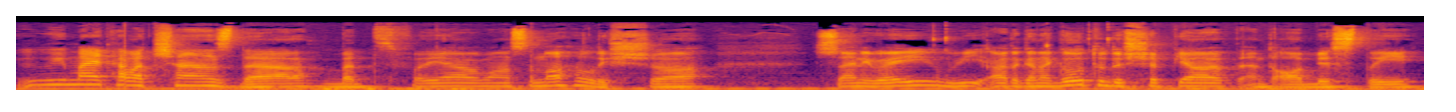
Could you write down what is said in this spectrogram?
we might have a chance there, but for the other ones I'm not really sure. So anyway, we are gonna go to the shipyard and obviously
